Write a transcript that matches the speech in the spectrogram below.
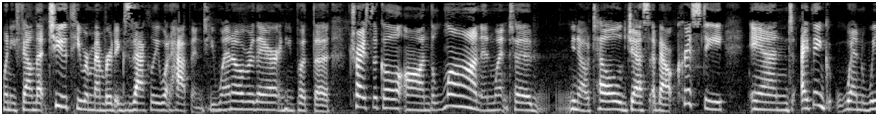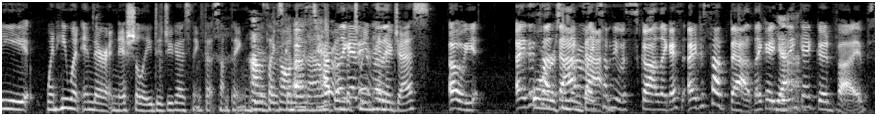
when he found that tooth, he remembered exactly what happened. He went over there and he put the tricycle on the lawn and went to, you know, tell Jess about Christy. And I think when we, when he went in there initially, did you guys think that something I was like, was oh, going to happen. Like, between him really- and Jess? Oh yeah. I either Or thought that something or like something with Scott. Like I, I just thought bad. Like I Yeah. didn't get good vibes.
